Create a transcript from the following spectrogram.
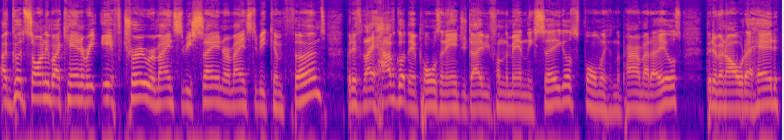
a good signing by Canterbury, if true, remains to be seen, remains to be confirmed. But if they have got their Pauls and Andrew Davey from the Manly Sea Eagles, formerly from the Parramatta Eels, bit of an older head,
